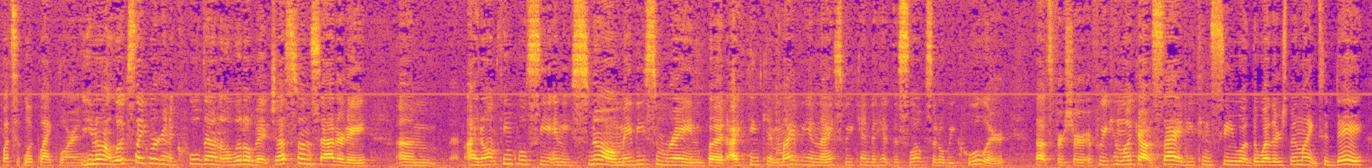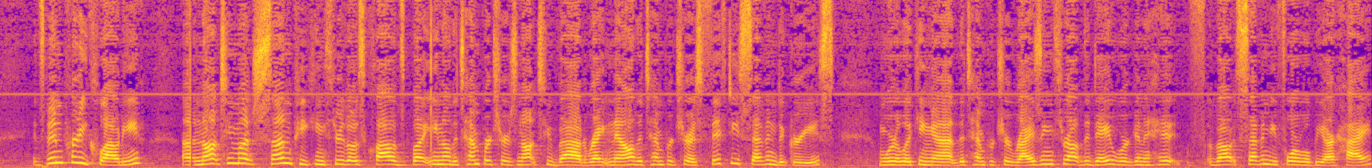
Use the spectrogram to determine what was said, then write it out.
What's it look like, Lauren? You know, it looks like we're going to cool down a little bit just on Saturday. Um, I don't think we'll see any snow, maybe some rain, but I think it might be a nice weekend to hit the slopes. It'll be cooler, that's for sure. If we can look outside, you can see what the weather's been like today. It's been pretty cloudy. Uh, not too much sun peeking through those clouds, but you know the temperature is not too bad. Right now the temperature is 57 degrees. We're looking at the temperature rising throughout the day. We're going to hit about 74 will be our high.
